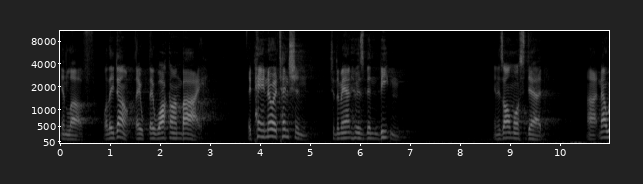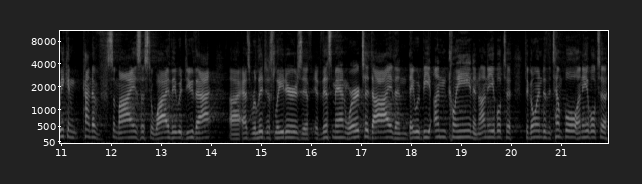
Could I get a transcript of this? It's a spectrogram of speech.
in love? Well, they don't. They, they walk on by. They pay no attention to the man who has been beaten and is almost dead. Uh, now, we can kind of surmise as to why they would do that. Uh, as religious leaders, if, if this man were to die, then they would be unclean and unable to, to go into the temple, unable to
